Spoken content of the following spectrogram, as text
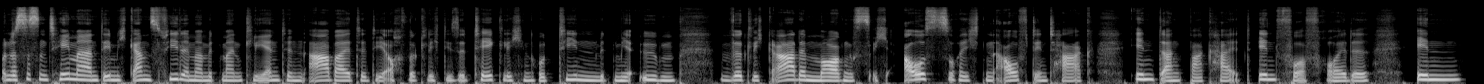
Und das ist ein Thema, an dem ich ganz viel immer mit meinen Klientinnen arbeite, die auch wirklich diese täglichen Routinen mit mir üben, wirklich gerade morgens sich auszurichten auf den Tag in Dankbarkeit, in Vorfreude, in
